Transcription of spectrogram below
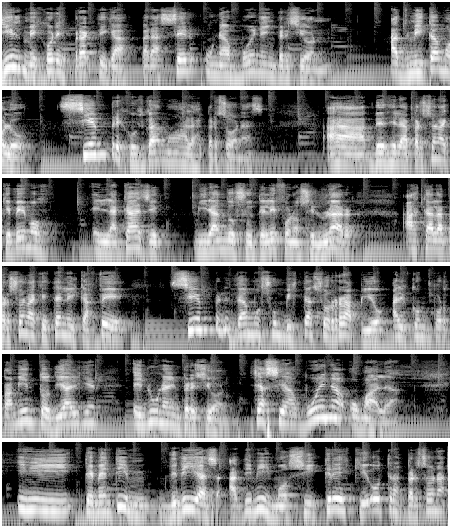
10 mejores prácticas para hacer una buena impresión. Admitámoslo, siempre juzgamos a las personas. desde la persona que vemos en la calle mirando su teléfono celular hasta la persona que está en el café, siempre damos un vistazo rápido al comportamiento de alguien en una impresión, ya sea buena o mala. Y te mentí, dirías a ti mismo si crees que otras personas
